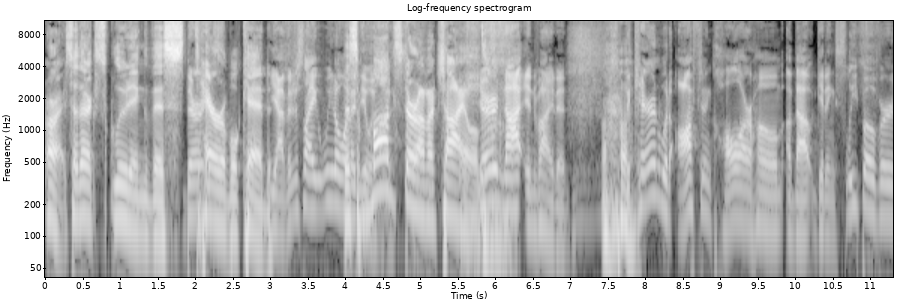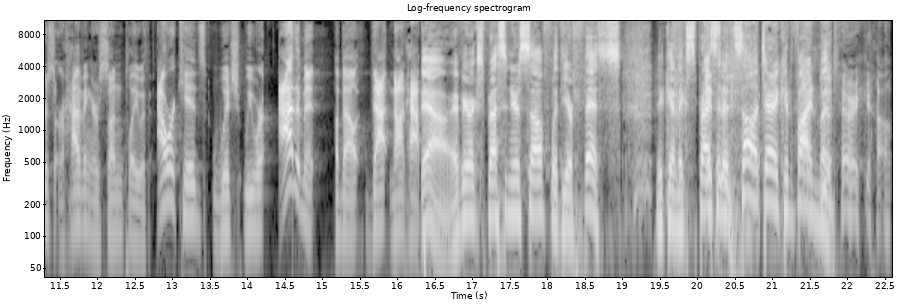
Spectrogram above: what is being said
All right, so they're excluding this They're- terrible kid, Yeah, they're just like, we don't want this to deal with monster of a child. You're not invited. the Karen would often call our home about getting sleepovers or having her son play with our kids, which we were adamant about that not happening. Yeah, if you're expressing yourself with your fists, you can express it a- in solitary confinement. There we go.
